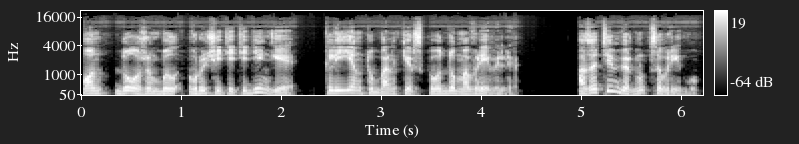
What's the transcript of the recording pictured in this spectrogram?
Он должен был вручить эти деньги клиенту банкирского дома в Ревеле, а затем вернуться в Ригу.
